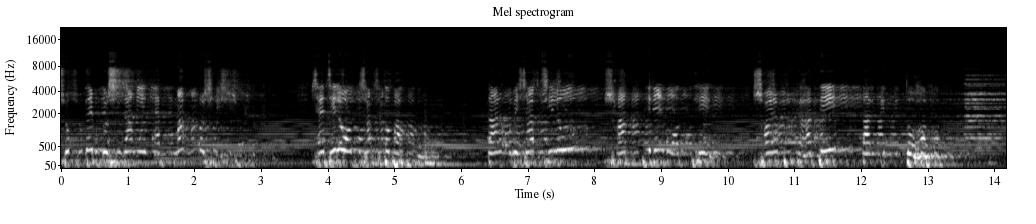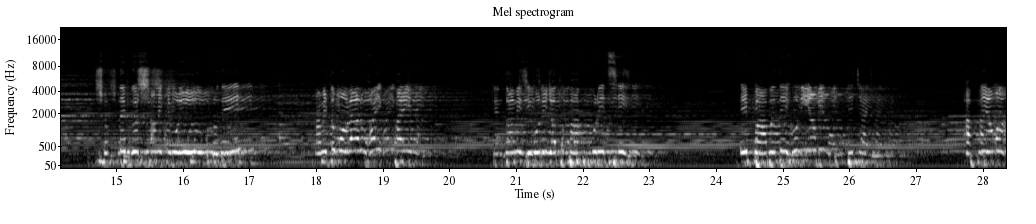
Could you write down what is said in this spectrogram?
সুখদেব গোস্বামীর একমাত্র শিষ্য। সে ছিল অভিশপ্ত প্রাপ্ত তার অভিশাপ ছিল সাত দিনের মধ্যে সর্বাঘাতে তার মৃত্যু হবে। সুখদেব গোস্বামীকে বলল, গুরুদেব, আমি তো মরার ভয় পাই না। কিন্তু আমি জীবনে যত পাপ করেছি এই পাপ দেহ আমি মরতে চাই। আপনি আমার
